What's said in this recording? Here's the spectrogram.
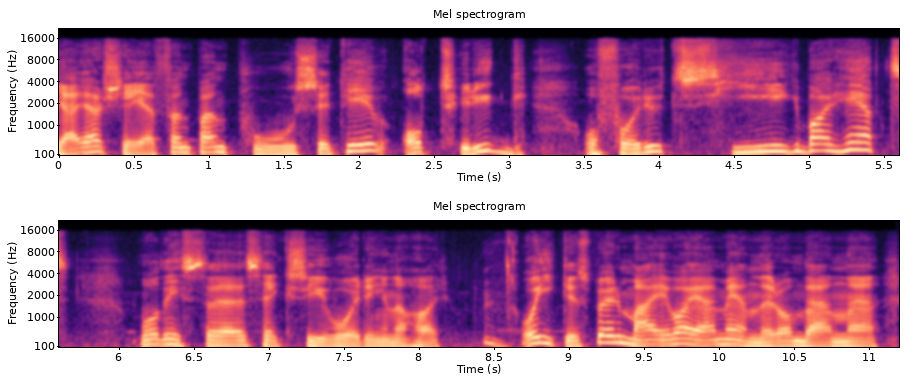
Jeg er sjefen på en positiv og trygg og forutsigbarhet må disse seks-syvåringene ha. Og ikke spør meg hva jeg mener om den eh,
